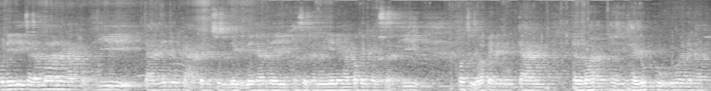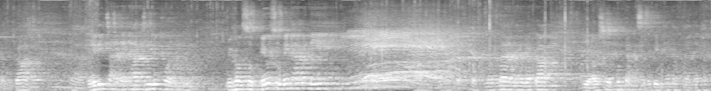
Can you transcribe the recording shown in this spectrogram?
วันนี้ดีใจมากๆนะครับผมที่การได้มีโอกาสเป็นส่วนหนึ่งนะครับในคอนเสิร์ตครั้งนี้นะครับก็เป็นคอนเสิร์ตที่ก็ถือว่าเป็นการอนุรักษ์เพลงไทยลูกกรุงด้วยนะครับผมก็เอ่อวันนี้ดีใจนะครับที่ทุกคนมีความสุขมีความสุขไหมครับวันนี้ขอบคุณมากๆนะครับแล้วก็เดี๋ยวเชิญพบกับศิลปินท่านต่อไปนะครับ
